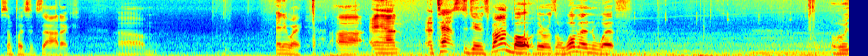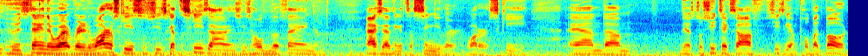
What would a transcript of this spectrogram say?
someplace exotic um, anyway, uh, and attached to James Bond boat, there was a woman with who, who's standing there ready to water ski. So she's got the skis on and she's holding the thing. And actually, I think it's a singular water ski. And um, you know, so she takes off. She's getting pulled by the boat,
